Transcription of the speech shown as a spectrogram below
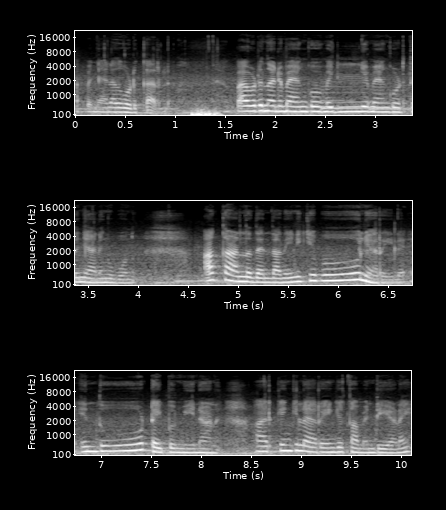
അപ്പോൾ ഞാനത് കൊടുക്കാറില്ല. അപ്പോൾ അവിടെ നിന്ന് ഒരു മാംഗോ വലിയ മാംഗോ എടുത്ത് ഞാനങ്ങ് പോന്നു. ആ കാണുന്നത് എന്താണെന്ന് എനിക്ക് പോലും അറിയില്ല. എന്തോ ടൈപ്പ് മീനാണ്. ആർക്കെങ്കിലും അറിയെങ്കിൽ കമന്റ് ചെയ്യണേ.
